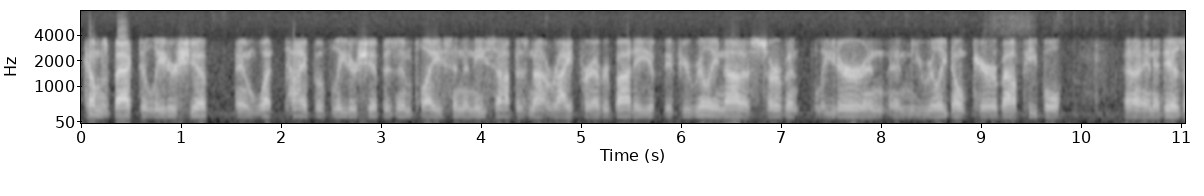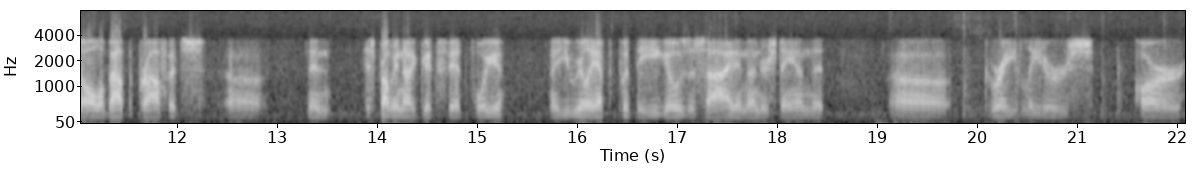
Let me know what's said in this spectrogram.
comes back to leadership and what type of leadership is in place. And an ESOP is not right for everybody. If, if you're really not a servant leader and, and you really don't care about people, uh, and it is all about the profits, uh, then it's probably not a good fit for you. Uh, you really have to put the egos aside and understand that uh, great leaders are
